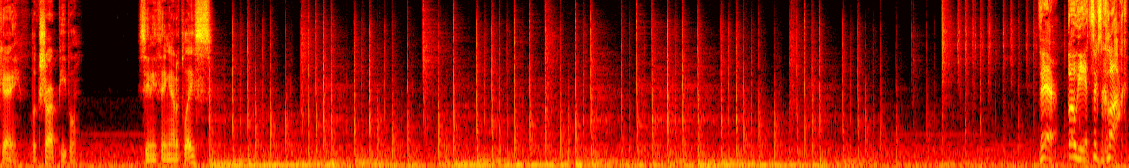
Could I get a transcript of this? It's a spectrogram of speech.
Okay, look sharp, people. See anything out of place? There, bogey at 6 o'clock.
